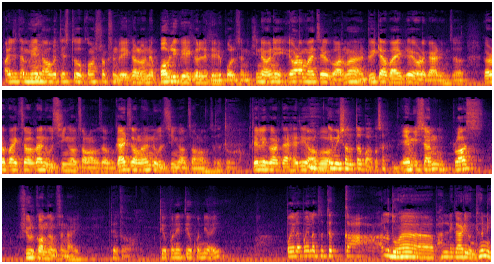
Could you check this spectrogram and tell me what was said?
अहिले त मेन अब त्यस्तो कन्स्ट्रक्सन भेहिकल हो भने पब्लिक भेहिकलले धेरै पोल्छन्। किनभने एउटा मान्छेको घरमा दुईवटा बाइक र एउटा गाडी हुन्छ। एउटा बाइक चलाउँदा नि ऊ सिङ्गल चलाउँछ गाडी चलाउँदा नि ऊ सिङ्गल चलाउँछ। त्यसले गर्दाखेरि अब इमिसन त भएको छ। Emission plus fuel consumption high त्यो त हो। त्यो पनि त्यो पनि है। पहिला पहिला त त्यो कालो धुवा फाल्ने गाडी हुन्थ्यो नि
